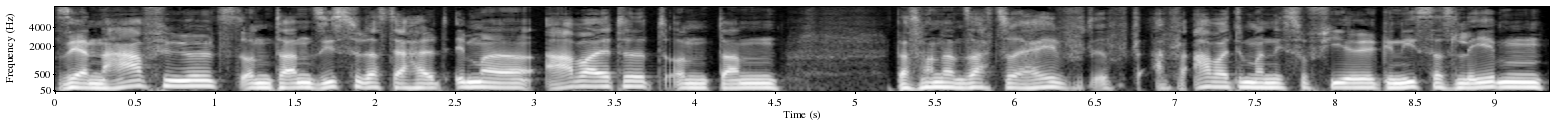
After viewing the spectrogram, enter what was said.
sehr nah fühlst und dann siehst du, dass der halt immer arbeitet und dann, dass man dann sagt so, hey, arbeite mal nicht so viel, genieß das Leben.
